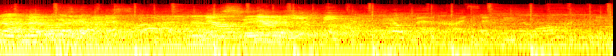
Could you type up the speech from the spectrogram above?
no, I met these guys. Now, now you make us feel better. I said these are all our kids.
